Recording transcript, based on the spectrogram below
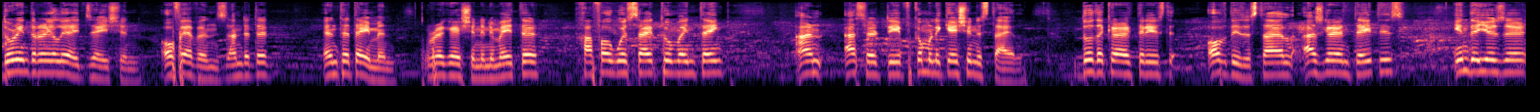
During the realization of events and the entertainment, recreation animator have always tried to maintain an assertive communication style. Though the characteristics of this style as guaranteed in the user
